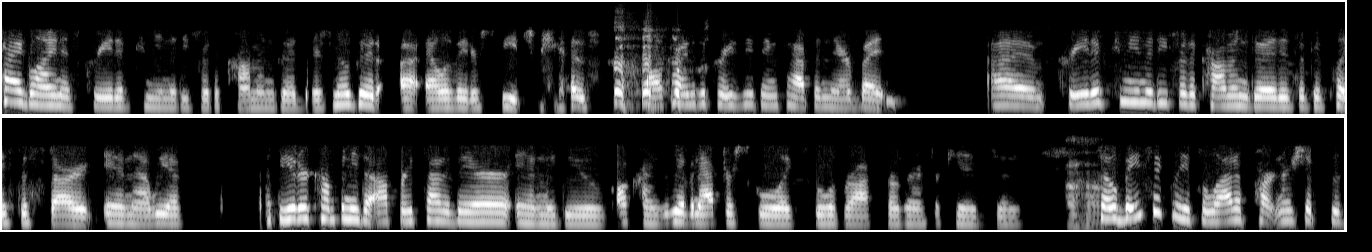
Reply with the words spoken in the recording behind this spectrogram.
tagline is creative community for the common good. There's no good uh, elevator speech because all kinds of crazy things happen there but um, creative community for the common good is a good place to start. And uh, we have a theater company that operates out of there and we do all kinds of we have an after school like school of rock program for kids. And uh-huh. so basically it's a lot of partnerships with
